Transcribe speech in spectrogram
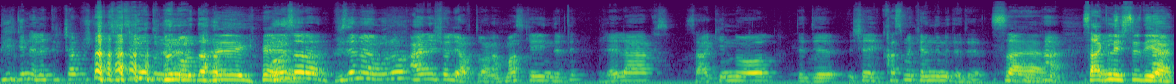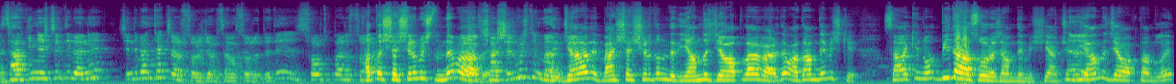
bildiğin elektrik çarpmış gibi titriyordum ben orada Hey, hey. ondan sonra vize memuru aynen şöyle yaptı bana maskeyi indirdi relax sakin ol dedi şey kasma kendini dedi Sa- Ha. sakinleştirdi Ha, yani. sakinleştirdi beni. Şimdi ben tekrar soracağım sana soru dedi. Sordukları soru. Hatta şaşırmıştın değil mi Evet, abi? şaşırmıştım ben. Can abi ben şaşırdım dedi. Yanlış cevaplar verdim. Adam demiş ki sakin ol bir daha soracağım demiş. Yani çünkü Evet. yanlış cevaptan dolayı.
